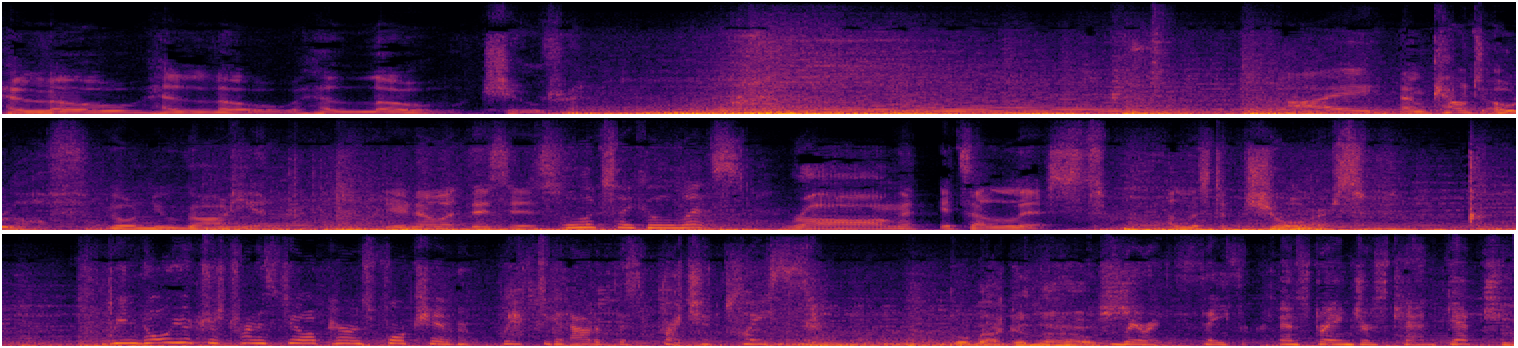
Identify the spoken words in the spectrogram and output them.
Hello, hello, hello, children. I am Count Olaf, your new guardian. Do you know what this is? It looks like a list. Wrong! It's a list. A list of chores. We know you're just trying to steal our parents' fortune. We have to get out of this wretched place Go back in the house. where it's safer and strangers can't get you.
